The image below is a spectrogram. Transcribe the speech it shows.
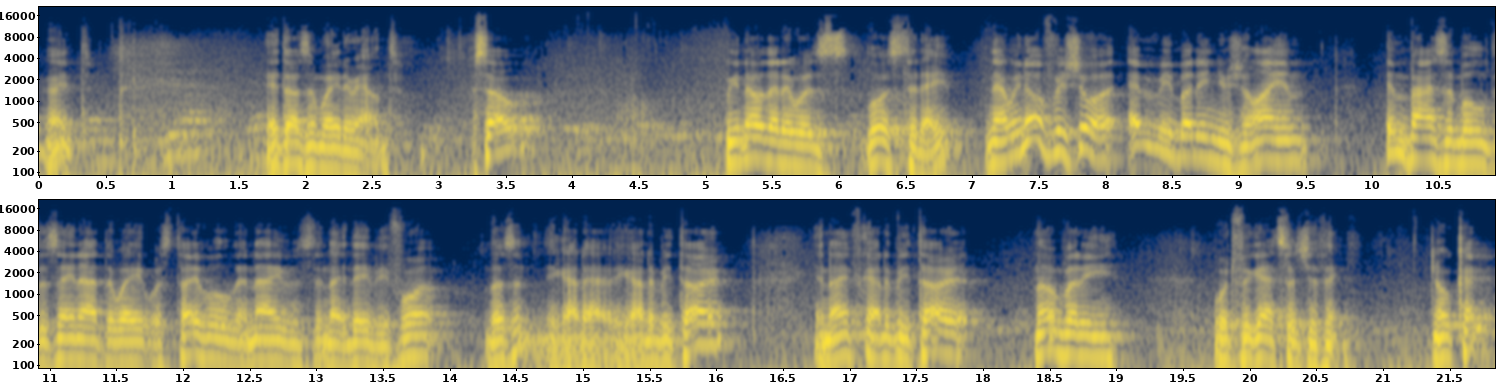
right? It doesn't wait around. So, we know that it was lost today. Now we know for sure, everybody in Yerushalayim, impossible to say not the way it was table, the knives the night day before. Listen, you gotta, have, you gotta be tired. Your knife gotta be tired. Nobody would forget such a thing. Okay?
